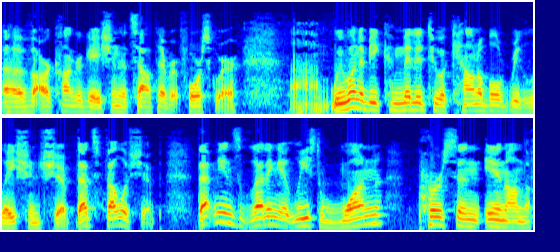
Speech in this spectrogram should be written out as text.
of our congregation at South Everett Foursquare. Um, we want to be committed to accountable relationship. That's fellowship. That means letting at least one person in on the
